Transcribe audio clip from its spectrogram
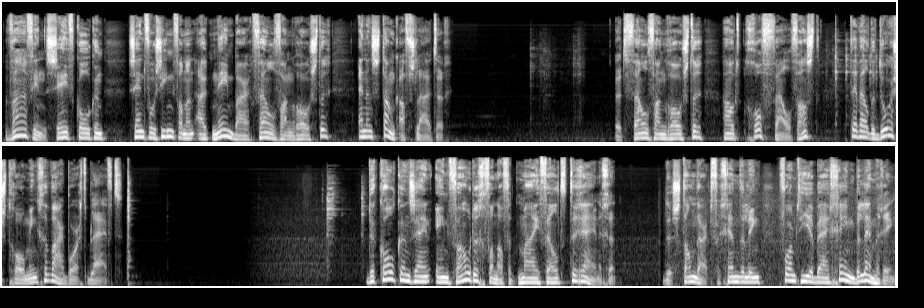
Wavin safekolken zijn voorzien van een uitneembaar vuilvangrooster en een stankafsluiter. Het vuilvangrooster houdt grof vuil vast, terwijl de doorstroming gewaarborgd blijft. De kolken zijn eenvoudig vanaf het maaiveld te reinigen. De standaard vergrendeling vormt hierbij geen belemmering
